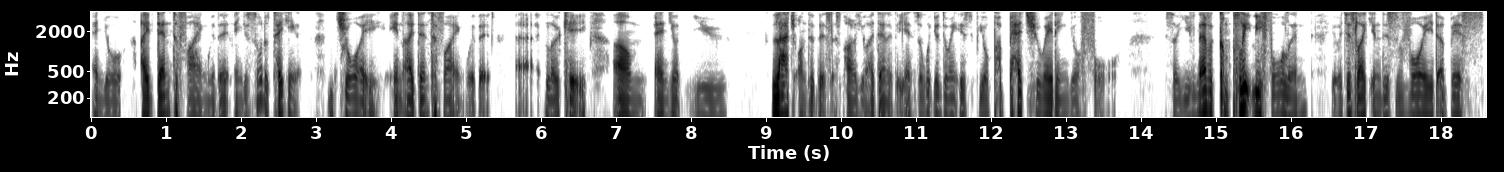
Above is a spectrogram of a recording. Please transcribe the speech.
and you're identifying with it and you're sort of taking joy in identifying with it uh, low key um, and you you latch onto this as part of your identity. And so what you're doing is you're perpetuating your fall. So you've never completely fallen. You're just like in this void abyss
